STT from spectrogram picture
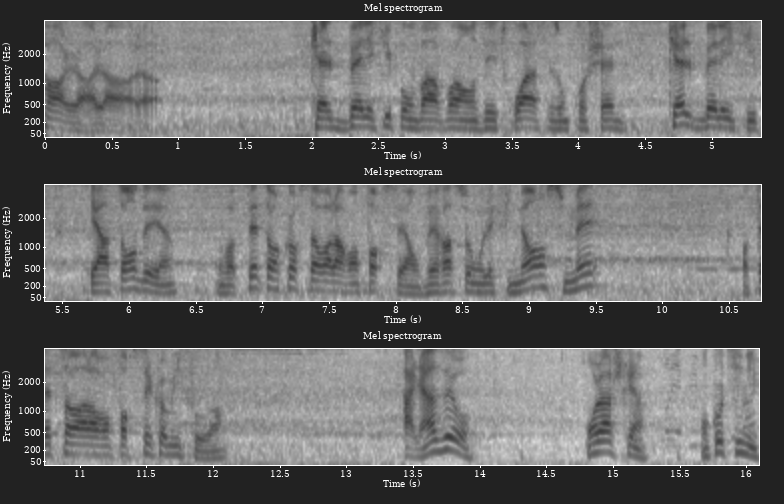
Oh là là là. Quelle belle équipe on va avoir en D3 la saison prochaine. Quelle belle équipe. Et attendez, hein, on va peut-être encore savoir la renforcer. On verra selon les finances, mais on va peut-être savoir la renforcer comme il faut. Hein. Allez, 1-0. On lâche rien. On continue.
